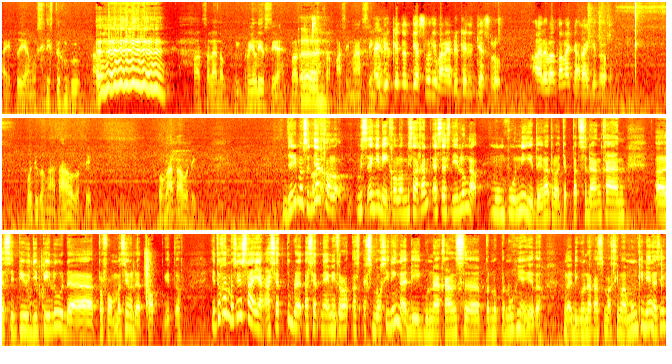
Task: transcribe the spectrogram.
Nah, itu yang mesti ditunggu. Konsolnya rilis ya, baru besok masing-masing. Educated guess lu gimana? Educated guess lu? Ada bottleneck nggak kayak gitu? Gue juga nggak tahu loh sih. Gue nggak tahu dik. Jadi maksudnya kalau misalnya gini, kalau misalkan SSD lu nggak mumpuni gitu ya, nggak terlalu cepat, sedangkan eh, CPU GPU lu udah performance-nya udah top gitu. Itu kan maksudnya sayang aset tuh berat asetnya micro Xbox ini nggak digunakan sepenuh-penuhnya gitu, nggak digunakan semaksimal mungkin ya nggak sih?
